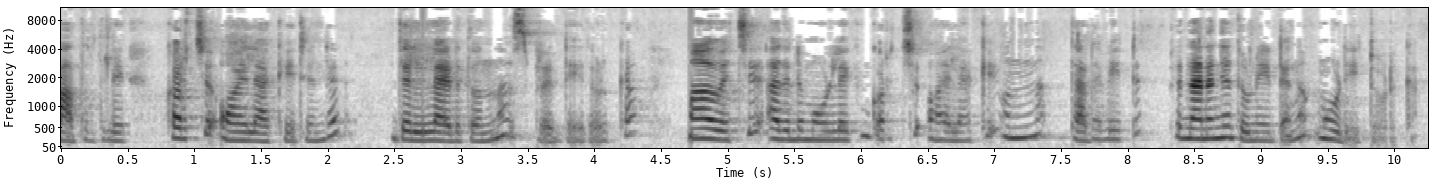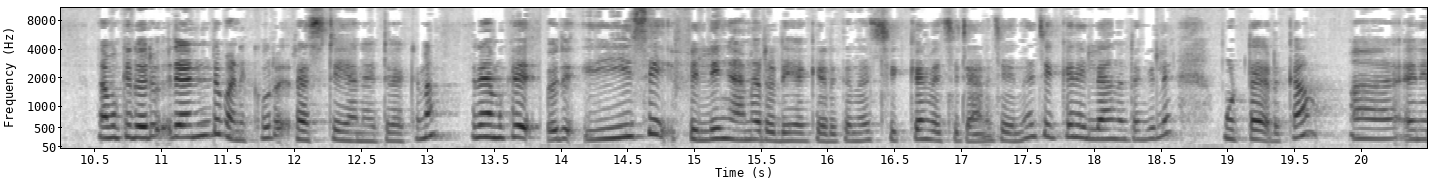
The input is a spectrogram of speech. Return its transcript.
പാത്രത്തിലേക്ക് കുറച്ച് ഓയിലാക്കിയിട്ടുണ്ട് ഇതെല്ലായിടത്തും എടുത്തൊന്ന് സ്പ്രെഡ് ചെയ്ത് കൊടുക്കാം. മാവ് വെച്ച് അതിന്റെ മുകളിലേക്കും കുറച്ച് ഓയിലാക്കി ഒന്ന് തടവിയിട്ട് ഒരു നനഞ്ഞ തുണിയിട്ടങ്ങ് മൂടിയിട്ട് കൊടുക്കാം. നമുക്കിതൊരു രണ്ട് മണിക്കൂർ റെസ്റ്റ് ചെയ്യാനായിട്ട് വെക്കണം. പിന്നെ നമുക്ക് ഒരു ഈസി ഫില്ലിംഗ് ആണ് റെഡിയാക്കി എടുക്കുന്നത്. ചിക്കൻ വെച്ചിട്ടാണ് ചെയ്യുന്നത്. ചിക്കൻ ഇല്ലാന്നുണ്ടെങ്കിൽ മുട്ട എടുക്കാം. ഇനി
